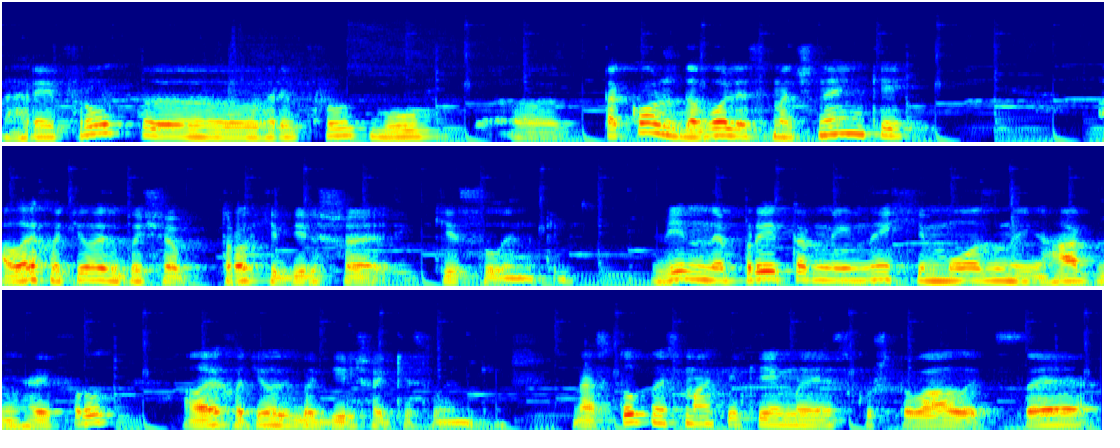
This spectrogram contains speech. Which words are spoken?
Грейпфрут, е, грейпфрут був е, також доволі смачненький, але хотілося б, щоб трохи більше кислинки. Він не приторний, не хімозний, гарний грейпфрут, але хотілося б більше кислинки. Наступний смак, який ми скуштували, це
